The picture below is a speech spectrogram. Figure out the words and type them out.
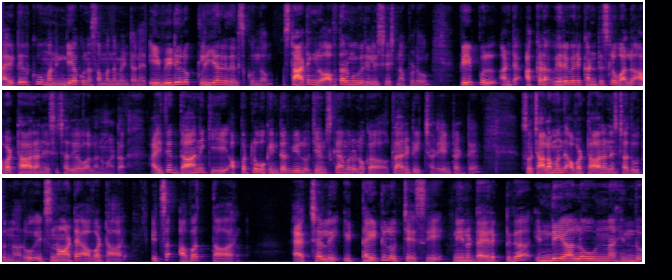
టైటిల్కు మన ఇండియాకు ఉన్న సంబంధం ఏంటనేది ఈ వీడియోలో క్లియర్గా తెలుసుకుందాం. స్టార్టింగ్లో అవతార్ మూవీ రిలీజ్ చేసినప్పుడు పీపుల్ అంటే అక్కడ వేరే వేరే కంట్రీస్లో వాళ్ళు అవటార్ అనేసి చదివేవాళ్ళు అనమాట అయితే దానికి అప్పట్లో ఒక ఇంటర్వ్యూలో జేమ్స్ కెమెరాన్ ఒక క్లారిటీ ఇచ్చాడు. ఏంటంటే సో చాలామంది అవటార్ అనేసి చదువుతున్నారు. It's not a avatar it's avatar actually ఈ టైటిల్ వచ్చేసి నేను డైరెక్ట్గా ఇండియాలో ఉన్న హిందూ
